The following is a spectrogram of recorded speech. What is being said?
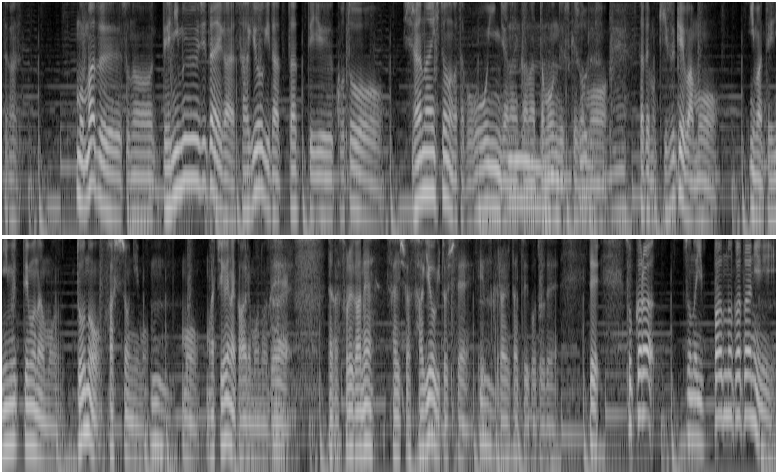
だからもうまずそのデニム自体が作業着だったっていうことを知らない人の方が多分多いんじゃないかなと思うんですけどうんも、例えば気づけばもう今デニムっていうものはもうどのファッションにもうん。もう間違いなくあるもので、はい。だからそれがね最初は作業着として作られたということで、でそこからその一般の方に、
